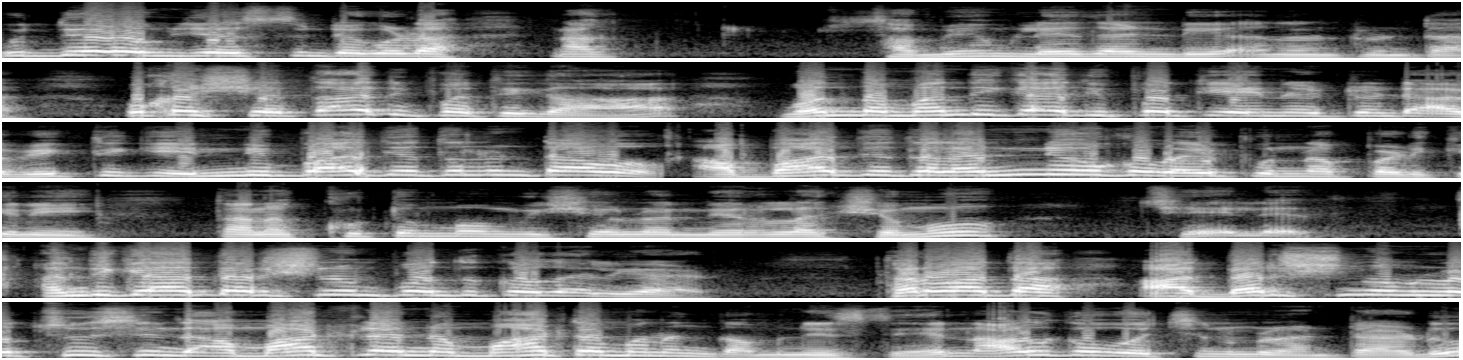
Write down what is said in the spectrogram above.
ఉద్యోగం చేస్తుంటే కూడా నాకు సమయం లేదండి అని అంటుంటారు ఒక శతాధిపతిగా వంద మందికి అధిపతి అయినటువంటి ఆ వ్యక్తికి ఎన్ని బాధ్యతలు ఉంటావో ఆ బాధ్యతలన్నీ ఒకవైపు ఉన్నప్పటికీ తన కుటుంబం విషయంలో నిర్లక్ష్యము చేయలేదు. అందుకే ఆ దర్శనం పొందుకోగలిగాడు. తర్వాత ఆ దర్శనంలో చూసింది ఆ మాట్లాడిన మాట మనం గమనిస్తే నాలుగవ వచనంలో అంటాడు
